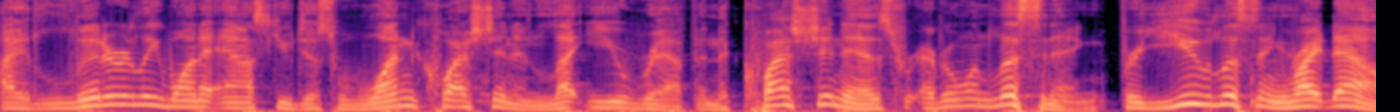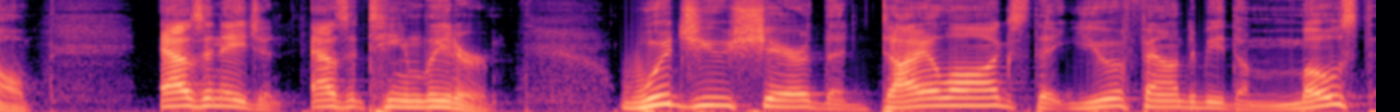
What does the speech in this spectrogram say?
I literally want to ask you just one question and let you riff. And the question is for everyone listening, for you listening right now, as an agent, as a team leader, would you share the dialogues that you have found to be the most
